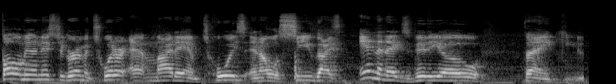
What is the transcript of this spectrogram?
Follow me on Instagram and Twitter at MyDamnToys, and I will see you guys in the next video. Thank you.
